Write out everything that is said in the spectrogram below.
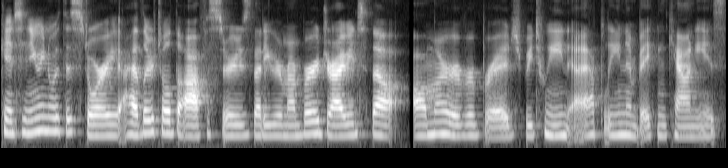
Continuing with his story, Heidler told the officers that he remembered driving to the Alma River Bridge between Appling and Bacon counties,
